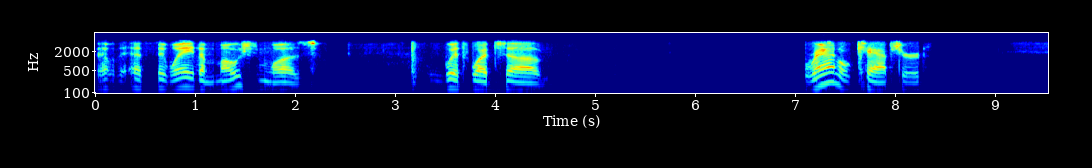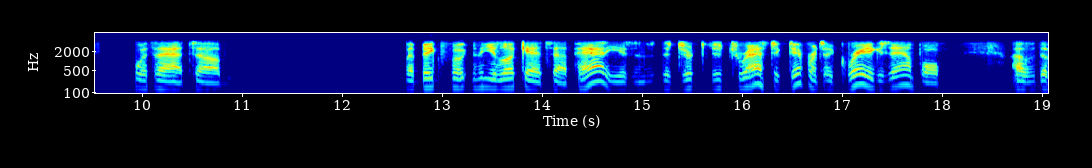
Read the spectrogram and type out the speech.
the way the motion was with what uh, Randall captured with that. Um, the Bigfoot, and then you look at uh, Patty's and the, dr- the drastic difference. A great example of the,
